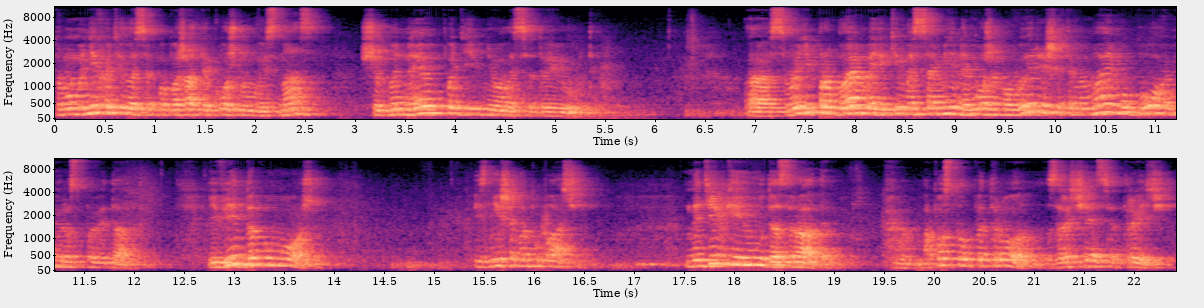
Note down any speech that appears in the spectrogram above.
Тому мені хотілося побажати кожному із нас, щоб ми не уподібнювалися до Іуди. Е, Свої проблеми, які ми самі не можемо вирішити, ми маємо Богові розповідати. І Він допоможе. Пізніше ми побачимо. Не тільки Іуда зрадив, апостол Петро зречеться тричі.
